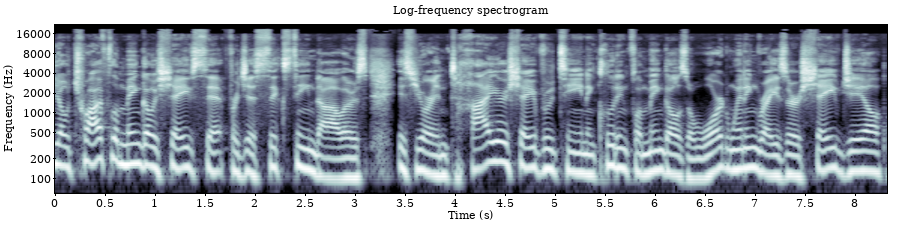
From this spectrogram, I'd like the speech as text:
You know, try Flamingo Shave Set for just $16. It's your entire shave routine, including Flamingo's award winning razor, shave gel,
